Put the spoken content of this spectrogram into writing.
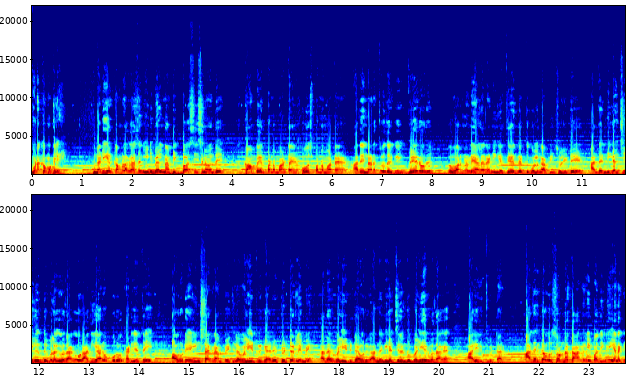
வணக்கம் மக்களே. நடிகர் கமலஹாசன் இனிமேல் நான் பிக் பாஸ் சீசனை வந்து காம்பேர் பண்ண மாட்டேன் ஹோஸ்ட் பண்ண மாட்டேன். அதை நடத்துவதற்கு வேறொரு வர்ணனையாளரை நீங்கள் தேர்ந்தெடுத்து கொள்ளுங்க அப்படின்னு சொல்லிட்டு அந்த நிகழ்ச்சியிலிருந்து விலகுவதாக ஒரு அதிகாரப்பூர்வ கடிதத்தை அவருடைய இன்ஸ்டாகிராம் பேஜில் வெளியிட்டிருக்காரு. ட்விட்டர்லையுமே அதை வெளியிட்டுட்டு அவர் அந்த நிகழ்ச்சியிலிருந்து வெளியேறுவதாக அறிவித்து விட்டார். அதற்கு அவர் சொன்ன காரணங்கள் பார்த்தீங்கன்னா எனக்கு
